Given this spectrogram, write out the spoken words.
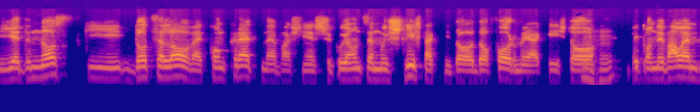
jednostki docelowe, konkretne właśnie, szykujące mój szlif taki do, do formy jakiejś, to mhm. wykonywałem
